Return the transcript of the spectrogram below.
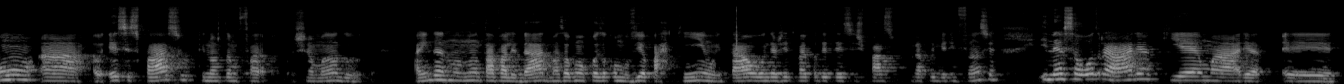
com a, esse espaço que nós estamos chamando, ainda não está validado, mas alguma coisa como via parquinho e tal, onde a gente vai poder ter esse espaço para a primeira infância. E nessa outra área, que é uma área é,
